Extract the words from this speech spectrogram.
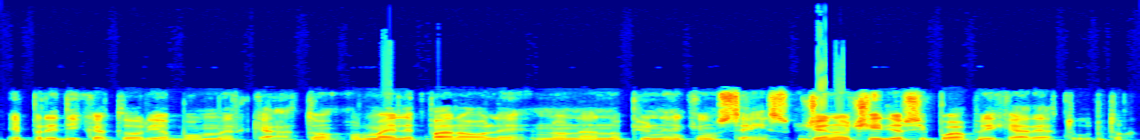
e predicatori a buon mercato. Ormai le parole non hanno più neanche un senso. Genocidio si può applicare a tutto.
